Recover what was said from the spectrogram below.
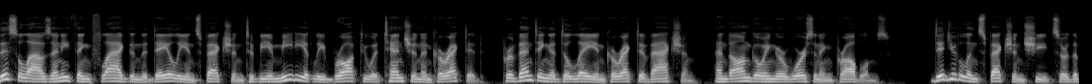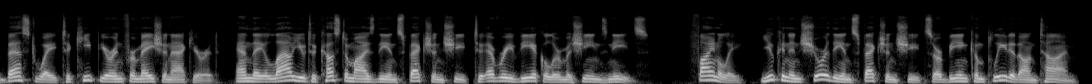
This allows anything flagged in the daily inspection to be immediately brought to attention and corrected, preventing a delay in corrective action and ongoing or worsening problems. Digital inspection sheets are the best way to keep your information accurate, and they allow you to customize the inspection sheet to every vehicle or machine's needs. Finally, you can ensure the inspection sheets are being completed on time,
